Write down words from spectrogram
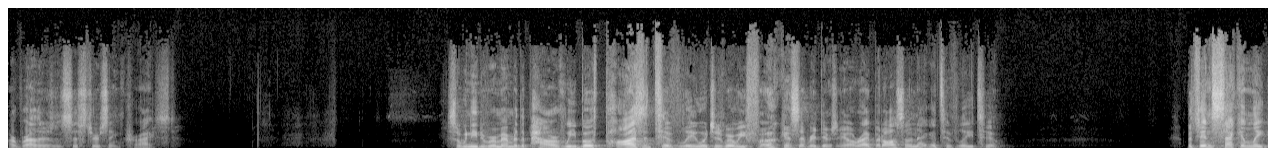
our brothers and sisters in Christ. So we need to remember the power of we, both positively, which is where we focus at redemption, all right, but also negatively too. But then, secondly,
